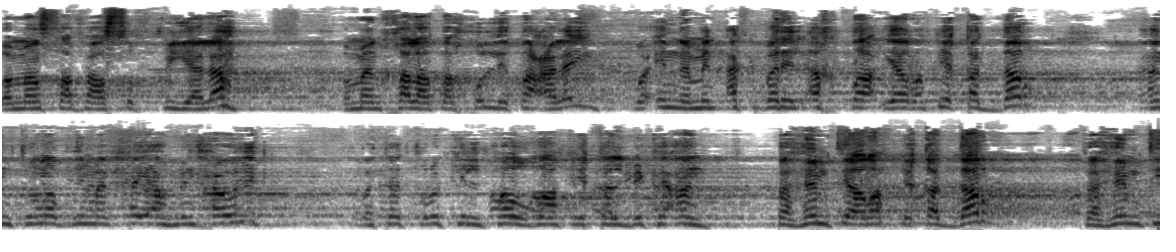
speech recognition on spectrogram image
ومن صفى صفي له ومن خلط خلط عليه. وإن من أكبر الأخطاء يا رفيق الدرب أن تنظم الحياة من حولك وتترك الفوضى في قلبك أنت. فهمت يا رفيق الدرب فهمت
